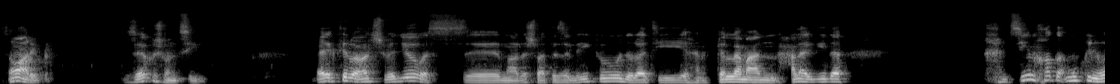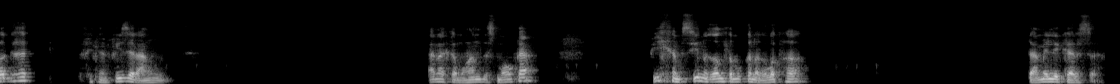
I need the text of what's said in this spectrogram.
السلام عليكم. ازيكم يا باشمهندسين؟ بقالي كتير ما عملتش فيديو بس معلش بعتذر ليكم دلوقتي هنتكلم عن حلقة جديدة. 50 خطأ ممكن يواجهك في تنفيذ العمود. أنا كمهندس موقع في 50 غلطة ممكن أغلطها. تعمل لي كارثة.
